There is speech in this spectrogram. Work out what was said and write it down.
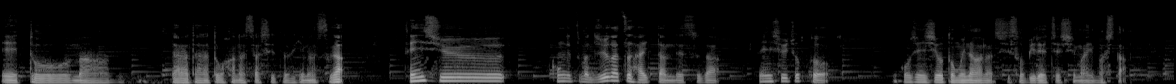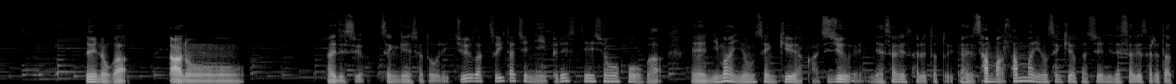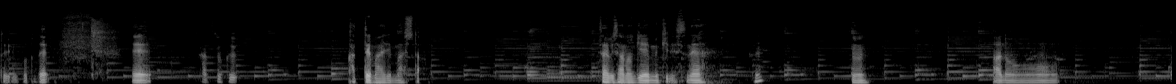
えっ、と、まあ、だらだらとお話しさせていただきますが、先週、今月、まあ、10月入ったんですが、先週ちょっと更新しようと思いながらしそびれてしまいました。というのが、あのーあれですよ、宣言した通り、10月1日にプレイステーション4が、えー、24,980円に値下げされたという、3万、3万4,980円に値下げされたということで、えー早速、買ってまいりました。久々のゲーム機ですね。んうん。あのー、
